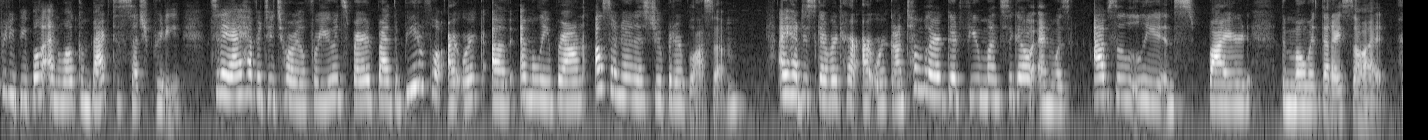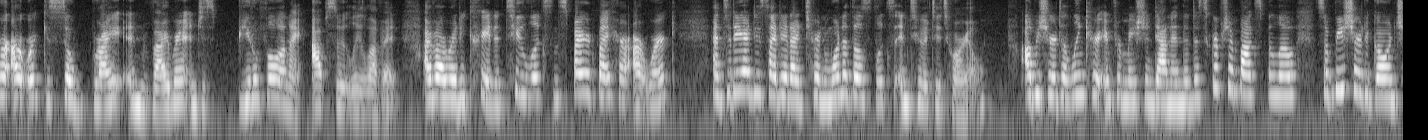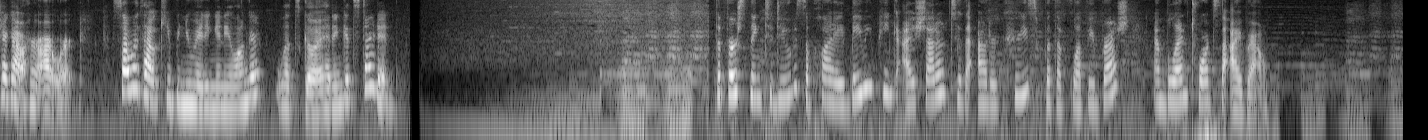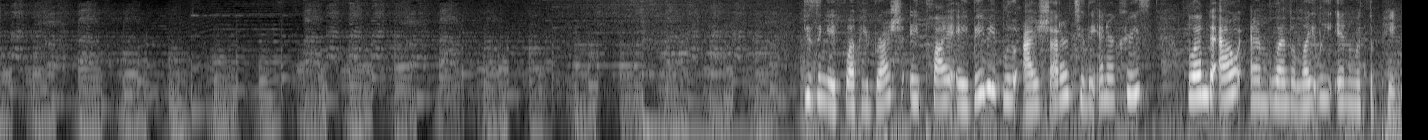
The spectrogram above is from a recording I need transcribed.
pretty people and welcome back to Such Pretty. Today I have a tutorial for you inspired by the beautiful artwork of Emily Brown, also known as Jupiter Blossem. I had discovered her artwork on Tumblr a good few months ago and was absolutely inspired the moment that I saw it. Her artwork is so bright and vibrant and just beautiful and I absolutely love it. I've already created two looks inspired by her artwork and today I decided I'd turn one of those looks into a tutorial. I'll be sure to link her information down in the description box below, so be sure to go and check out her artwork. So without keeping you waiting any longer, let's go ahead and get started. The first thing to do is apply a baby pink eyeshadow to the outer crease with a fluffy brush and blend towards the eyebrow. Using a fluffy brush, apply a baby blue eyeshadow to the inner crease, blend out and blend lightly in with the pink.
